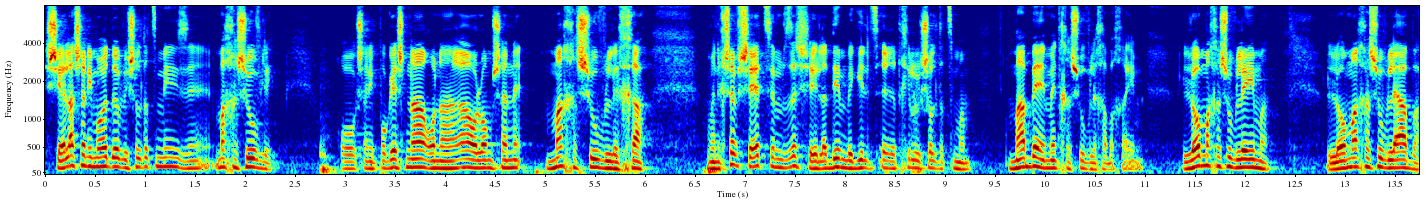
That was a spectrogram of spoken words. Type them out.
שאלה שאני מאוד אוהב לשאול את עצמי זה, מה חשוב לי? או שאני פוגש נער או נערה או לא משנה, מה חשוב לך? ואני חושב שעצם זה שילדים בגיל צעיר התחילו לשאול את עצמם, מה באמת חשוב לך בחיים? לא מה חשוב לאימא, לא מה חשוב לאבא,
